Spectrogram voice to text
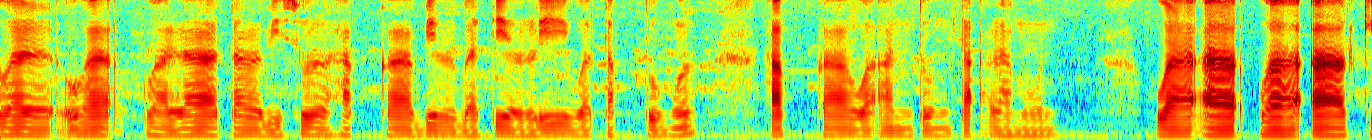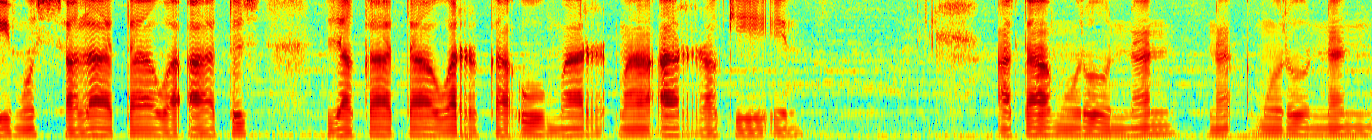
Wal wa wala talbisul haqqa bil batili wa taktumul haqqa wa antum ta'lamun. Wa a, wa aqimus salata wa atus zakata warka'u mar ma'ar rakiin atamurunan na murunan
